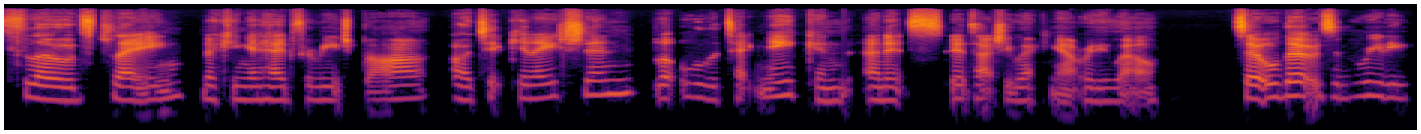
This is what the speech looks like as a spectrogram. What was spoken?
flow of playing, looking ahead from each bar, articulation, all the technique, and and it's it's actually working out really well. So although it was a really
